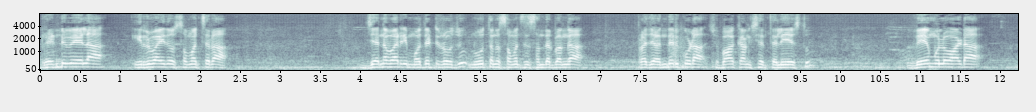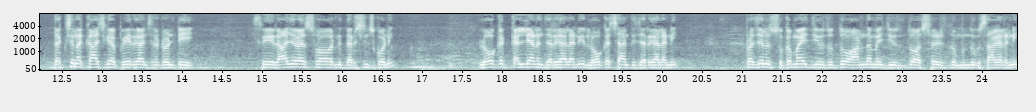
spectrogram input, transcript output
రెండు వేల ఇరవై ఐదో సంవత్సర జనవరి మొదటి రోజు నూతన సంవత్సరం సందర్భంగా ప్రజలందరికీ కూడా శుభాకాంక్షలు తెలియజేస్తూ వేములవాడ దక్షిణ కాశీగా పేరుగాంచినటువంటి శ్రీ రాజరాజస్వామిని దర్శించుకొని లోక కళ్యాణం జరగాలని లోకశాంతి జరగాలని ప్రజలు సుఖమయ జీవితంతో ఆనందమయ జీవితంతో అష్టతో ముందుకు సాగాలని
